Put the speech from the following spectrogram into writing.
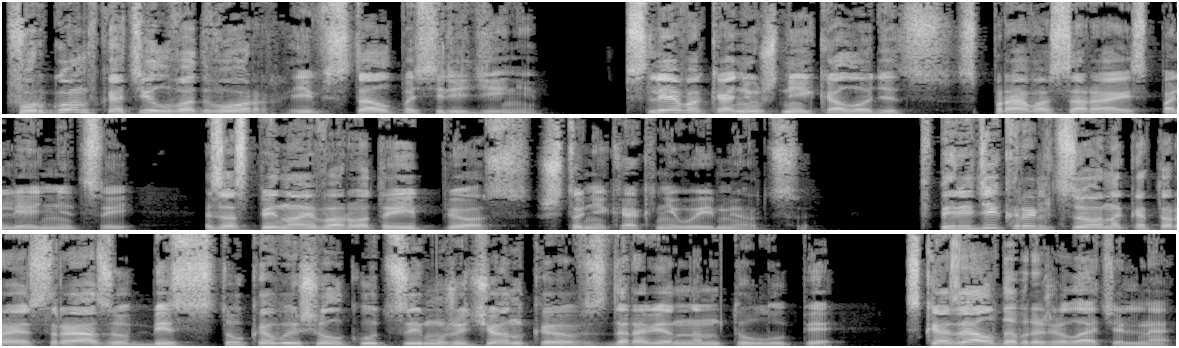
Фургон вкатил во двор и встал посередине. Слева конюшня и колодец, справа сарай с поленницей, за спиной ворота и пес, что никак не уймется. Впереди крыльцо, на которое сразу, без стука, вышел куцый мужичонка в здоровенном тулупе. Сказал доброжелательно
